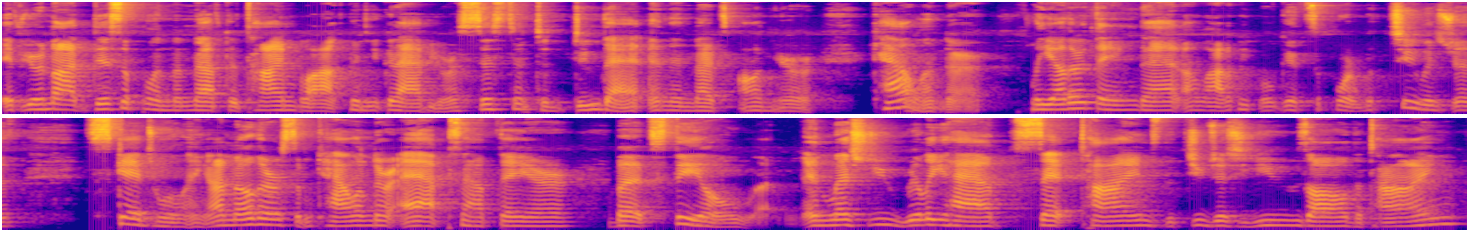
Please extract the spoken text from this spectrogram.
If you're not disciplined enough to time block, then you could have your assistant to do that, and then that's on your calendar. The other thing that a lot of people get support with too is just scheduling. I know there are some calendar apps out there, but still, unless you really have set times that you just use all the time,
